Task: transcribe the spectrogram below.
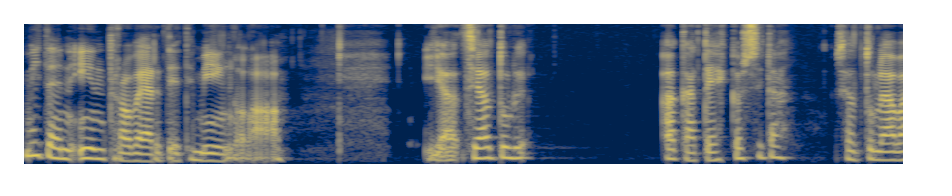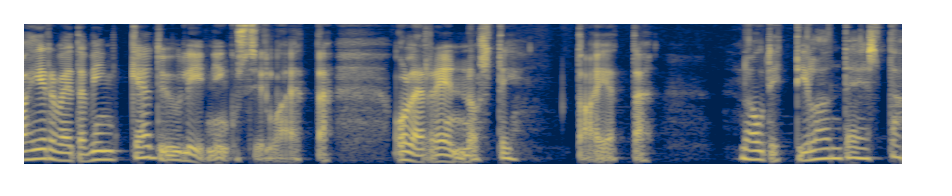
miten introvertit minglaa. Ja siellä tuli, aika tehkö sitä, sieltä tuli aivan hirveitä vinkkejä tyyliin niin kuin sillä, että ole rennosti tai että nautit tilanteesta.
